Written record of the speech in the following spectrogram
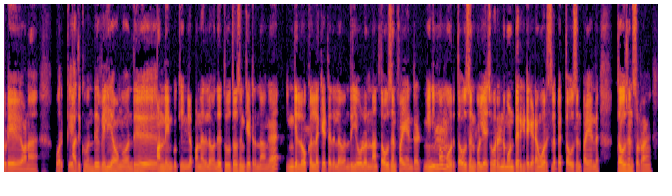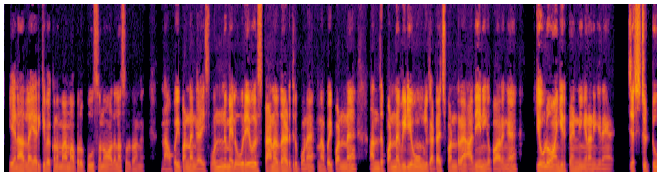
டுடே ஆன ஒர்க்கு அதுக்கு வந்து வெளியே அவங்க வந்து ஆன்லைன் புக்கிங்கில் பண்ணதில் வந்து டூ தௌசண்ட் கேட்டிருந்தாங்க. இங்கே லோக்கலில் கேட்டதில் வந்து எவ்வளோன்னா தௌசண்ட் ஃபைவ் ஹண்ட்ரட் மினிமம் ஒரு தௌசண்ட் கொள்ளியாச்சும் ஒரு ரெண்டு மூணு பேர்கிட்ட கேட்டாங்க. ஒரு சில பேர் தௌசண்ட் ஃபைவ் ஹண்ட்ரட் தௌசண்ட் சொல்கிறாங்க ஏன்னா அதெல்லாம் இறக்கி வைக்கணும் மேம் அப்புறம் பூசணும் அதெல்லாம் சொல்கிறாங்க நான் போய் பண்ணேன் கைஸ் ஒன்றுமே இல்லை. ஒரே ஒரு ஸ்பேனர் தான் எடுத்துகிட்டு போனேன். நான் போய் பண்ணேன். அந்த பண்ண வீடியோவும் உங்களுக்கு அட்டாச் பண்ணுறேன் அதையும் நீங்கள் பாருங்கள் எவ்வளோ வாங்கியிருப்பேன்னு நீங்கள் நினைக்கிறேன்? Just two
